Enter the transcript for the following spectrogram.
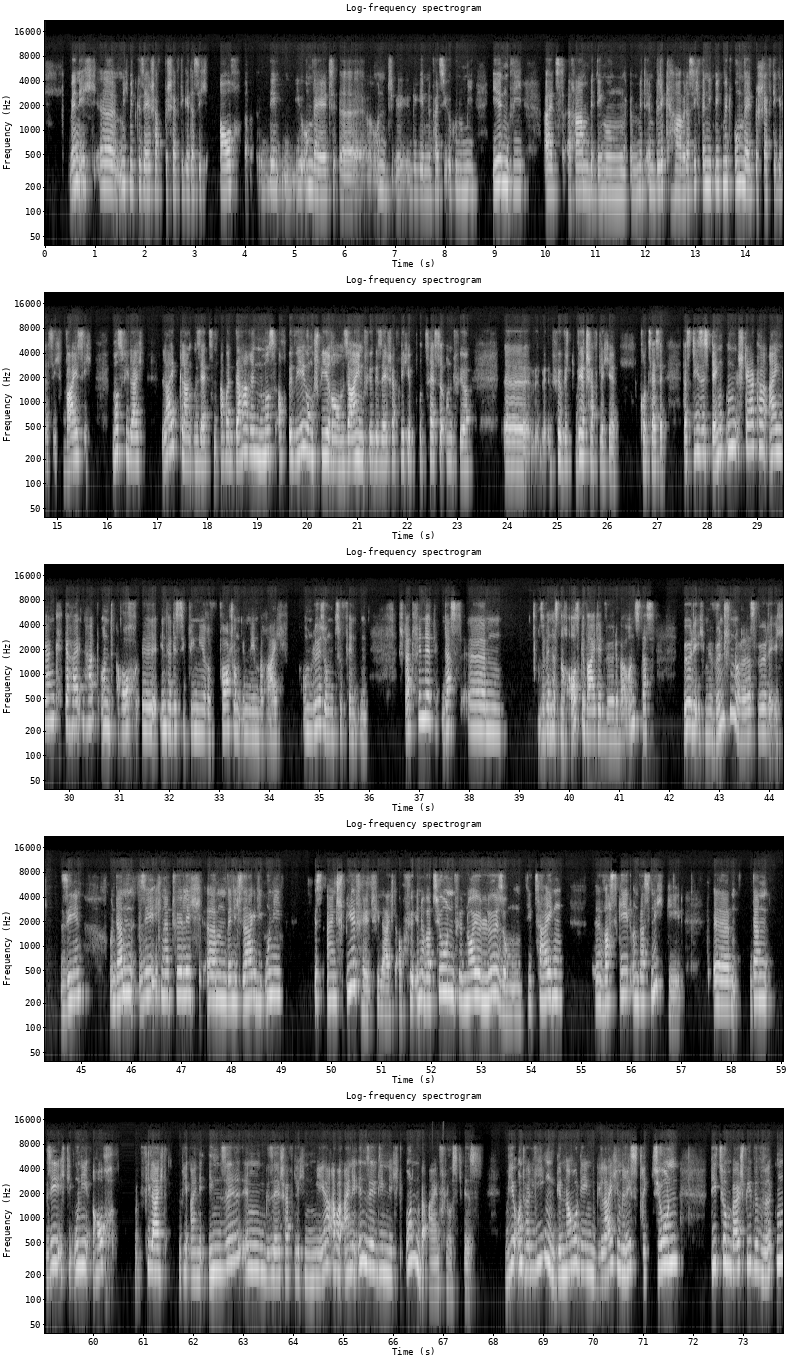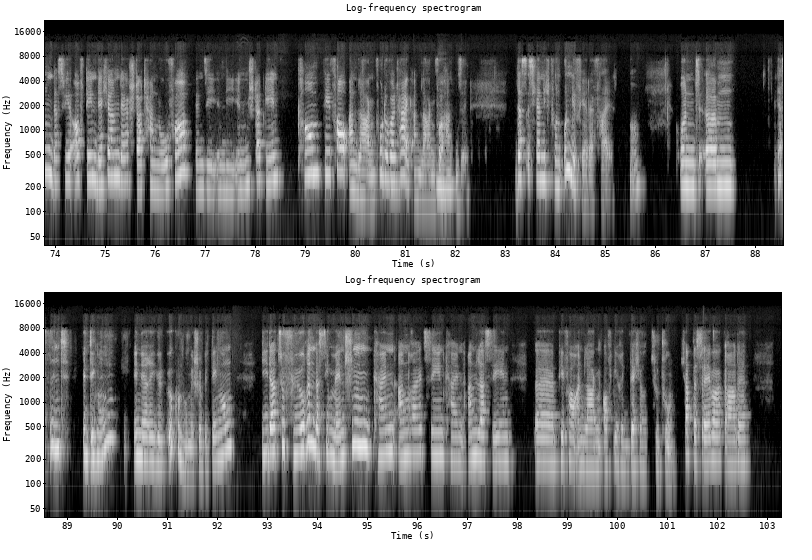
wenn ich äh, mich mit Gesellschaft beschäftige, dass ich auch äh, den, die Umwelt äh, und äh, gegebenenfalls die Ökonomie irgendwie als Rahmenbedingungen mit im Blick habe, dass ich, wenn ich mich mit Umwelt beschäftige, dass ich weiß, ich muss vielleicht Leitplanken setzen, aber darin muss auch Bewegungsspielraum sein für gesellschaftliche Prozesse und für, äh, für wirtschaftliche Prozesse. Dass dieses Denken stärker Eingang gehalten hat und auch äh, interdisziplinäre Forschung in dem Bereich, um Lösungen zu finden, stattfindet, dass, ähm, also wenn das noch ausgeweitet würde bei uns, das würde ich mir wünschen oder das würde ich sehen. Und dann sehe ich natürlich, ähm, wenn ich sage, die Uni ist ein Spielfeld vielleicht auch für Innovationen, für neue Lösungen, die zeigen, äh, was geht und was nicht geht, ähm, dann sehe ich die Uni auch vielleicht wie eine Insel im gesellschaftlichen Meer, aber eine Insel, die nicht unbeeinflusst ist. Wir unterliegen genau den gleichen Restriktionen, die zum Beispiel bewirken, dass wir auf den Dächern der Stadt Hannover, wenn Sie in die Innenstadt gehen, kaum PV-Anlagen, Photovoltaikanlagen mhm. vorhanden sind. Das ist ja nicht von ungefähr der Fall. Ne? Und ähm, das sind Bedingungen, in der Regel ökonomische Bedingungen, die dazu führen, dass die Menschen keinen Anreiz sehen, keinen Anlass sehen, äh, PV-Anlagen auf ihre Dächer zu tun. Ich habe das selber gerade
